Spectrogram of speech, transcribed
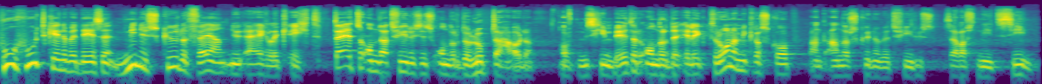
Hoe goed kennen we deze minuscule vijand nu eigenlijk echt? Tijd om dat virus eens onder de loep te houden. Of misschien beter onder de elektronenmicroscoop, want anders kunnen we het virus zelfs niet zien.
